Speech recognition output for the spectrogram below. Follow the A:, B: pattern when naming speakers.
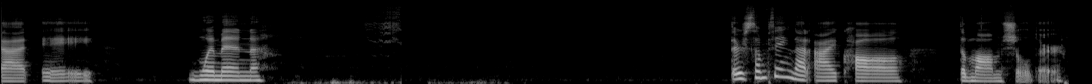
A: that a women there's something that I call the mom shoulder.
